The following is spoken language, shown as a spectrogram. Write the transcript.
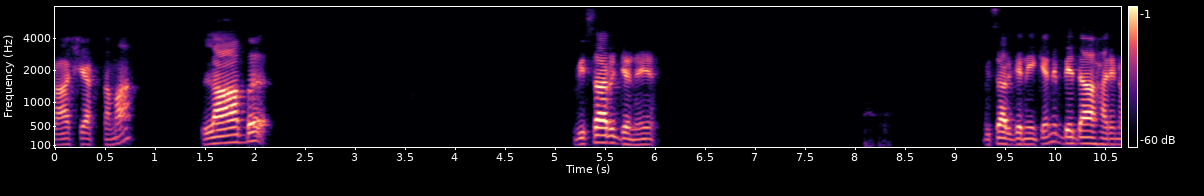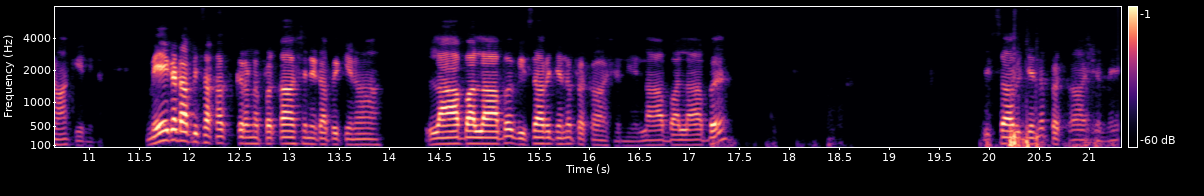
රාශියක් තමයි ලාභ විසර්ජනය විසර්ජනය කියන්නේ බෙදා හරිනවා කියන එක. මේකට අපි සකස් කරන ප්‍රකාශනයට අපි කියනවා ලාභලාභ විසර්ජන ප්‍රකාශනය. ලාභලාභ විසර්ජන ප්‍රකාශනය.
